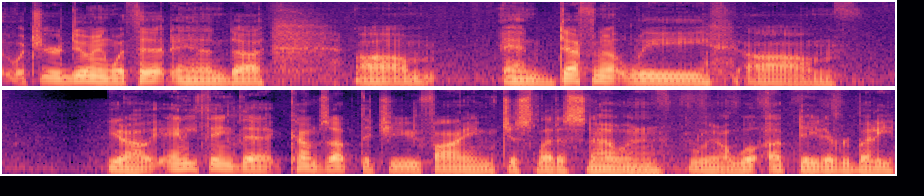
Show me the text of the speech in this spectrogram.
what you're doing with it, and uh, um, and definitely, um, you know, anything that comes up that you find, just let us know, and you know, we'll update everybody.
